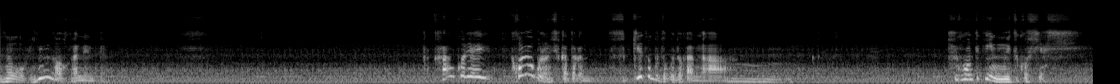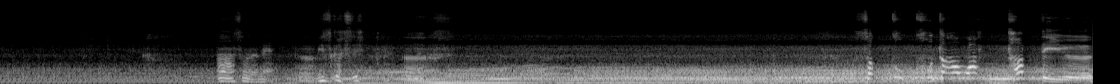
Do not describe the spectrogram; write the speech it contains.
もう意味がわかんねえんだよ。カンコレ、コラボの仕方がすっげえ独特だからな。基本的に三越やし。ああそうだね。うん。難し。いうん。そここだわったっていう、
